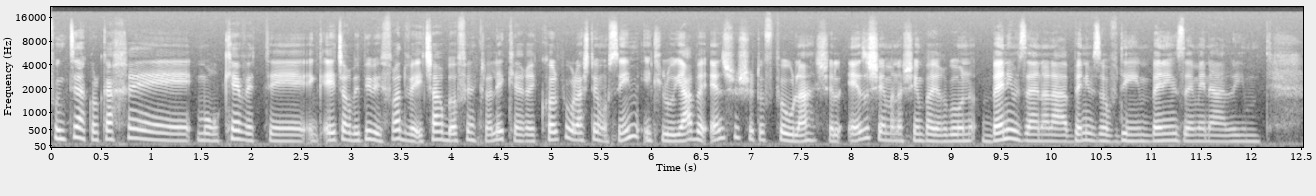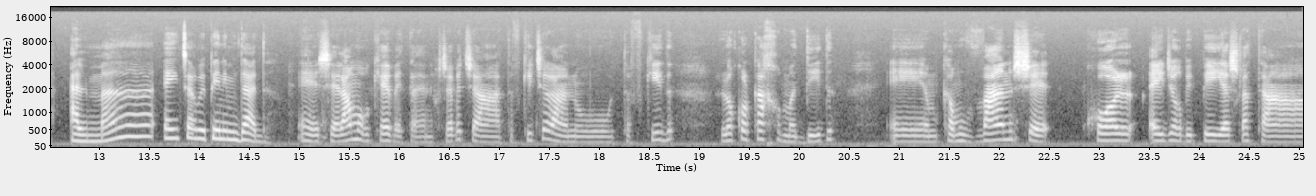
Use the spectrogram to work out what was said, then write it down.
פונקציה כל כך uh, מורכבת, uh, HRBP בפרט ו-HR באופן כללי, כי הרי כל פעולה שאתם עושים היא תלויה באיזשהו שיתוף פעולה של איזה שהם אנשים בארגון, בין אם זה הנהלה, בין אם זה עובדים, בין אם זה מנהלים. על מה HRBP נמדד? Uh, שאלה מורכבת. אני חושבת שהתפקיד שלנו הוא תפקיד לא כל כך מדיד. Uh, כמובן שכל HRBP יש לה את ה...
